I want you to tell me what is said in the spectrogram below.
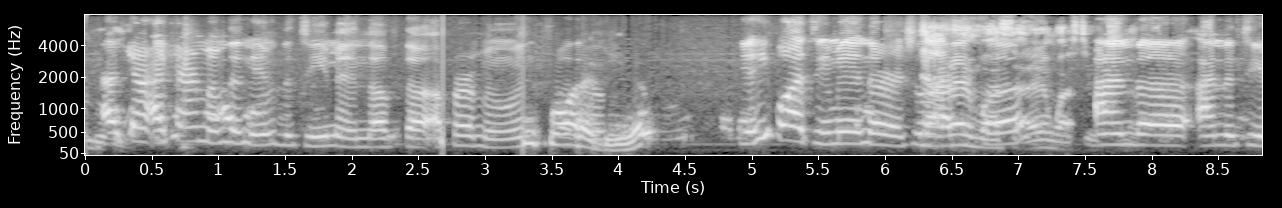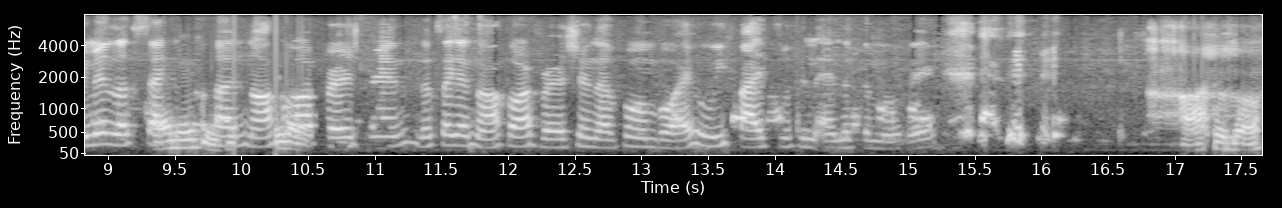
in the I can't I can't remember the name of the demon of the upper moon. For but, a um, demon? Yeah, he fought a demon in the original. Yeah, I didn't watch episode. that. I didn't watch the And the and the demon looks like I a see knockoff version. Looks like a knockoff version of Homeboy, who he fights with in the end of the movie. Akaza.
